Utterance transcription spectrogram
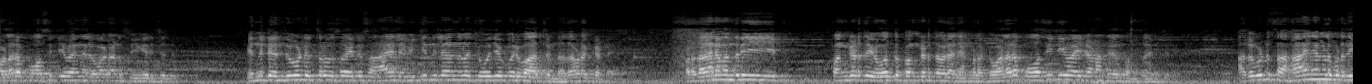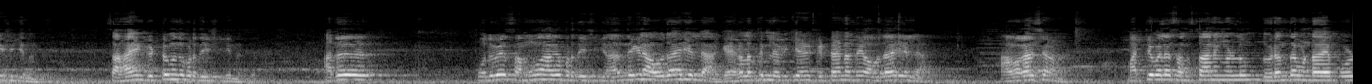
വളരെ പോസിറ്റീവായ നിലപാടാണ് സ്വീകരിച്ചത്. എന്നിട്ട് എന്തുകൊണ്ട് ഇത്ര ദിവസമായിട്ട് സഹായം ലഭിക്കുന്നില്ല എന്നുള്ള ചോദ്യമൊക്കെ ഒരു ഭാഗത്തുണ്ട്. അത് അവിടെ കട്ടെ പ്രധാനമന്ത്രി പങ്കെടുത്ത യോഗത്തിൽ പങ്കെടുത്തവരാണ് ഞങ്ങളൊക്കെ. വളരെ പോസിറ്റീവായിട്ടാണ് അദ്ദേഹം സംസാരിച്ചത്. അതുകൊണ്ട് സഹായം ഞങ്ങൾ പ്രതീക്ഷിക്കുന്നുണ്ട്. സഹായം കിട്ടുമെന്ന് പ്രതീക്ഷിക്കുന്നുണ്ട്. അത് പൊതുവെ സമൂഹമാകെ പ്രതീക്ഷിക്കുന്നത്. അതെന്തെങ്കിലും ഔദാര്യമല്ല. കേരളത്തിന് ലഭിക്കാൻ കിട്ടേണ്ട എന്തെങ്കിലും ഔദാര്യമല്ല. അവകാശമാണ്. മറ്റു പല സംസ്ഥാനങ്ങളിലും ദുരന്തമുണ്ടായപ്പോൾ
